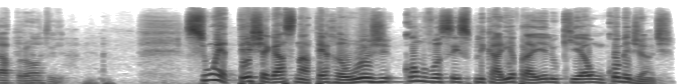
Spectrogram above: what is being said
Tá pronto. Se um ET chegasse na Terra hoje, como você explicaria para ele o que é um comediante?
